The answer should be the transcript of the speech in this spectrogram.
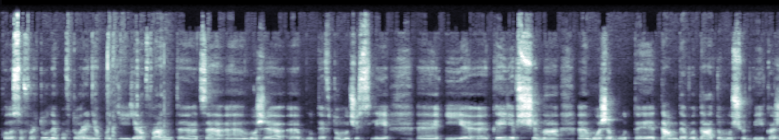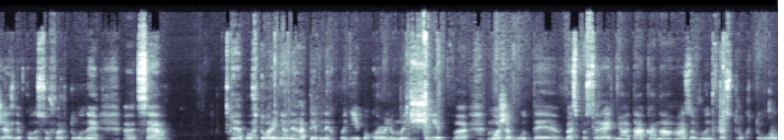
колесо фортуни, повторення подій. Єрофант е, це е, може е, бути в тому числі е, і е, Київщина, е, може бути там, де вода, тому що двійка жезлів, колесо фортуни е, це. Е, Повторення негативних подій. По королю мечів е, може бути безпосередньо атака на газову інфраструктуру.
